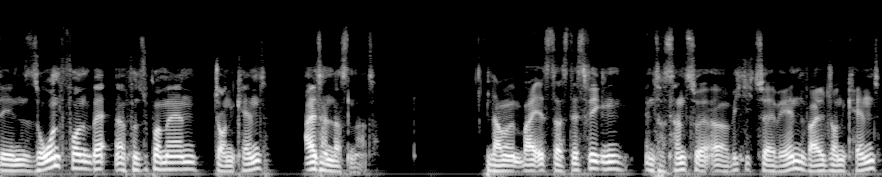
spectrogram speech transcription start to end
den Sohn von, äh, von Superman, John Kent, altern lassen hat. Dabei ist das deswegen interessant zu, äh, wichtig zu erwähnen, weil John Kent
